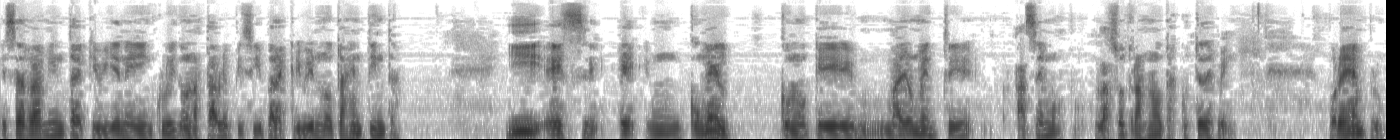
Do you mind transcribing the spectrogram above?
esa herramienta que viene incluido en la tablet PC para escribir notas en tinta. Y es eh, con él con lo que mayormente hacemos las otras notas que ustedes ven. Por ejemplo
